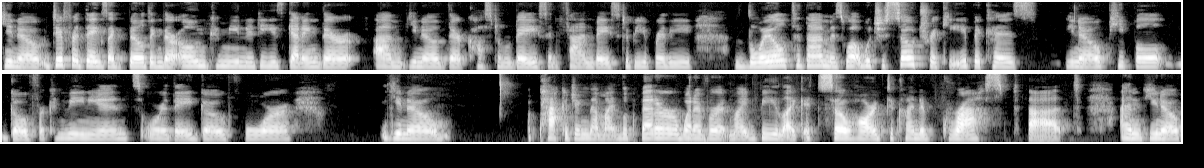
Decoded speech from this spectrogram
you know different things like building their own communities getting their um you know their customer base and fan base to be really loyal to them as well which is so tricky because you know people go for convenience or they go for you know packaging that might look better or whatever it might be like it's so hard to kind of grasp that. And you know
